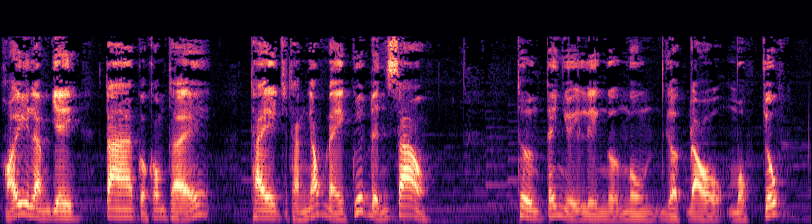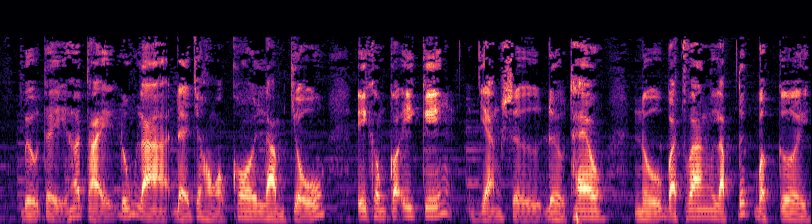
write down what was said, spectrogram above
hỏi y làm gì, ta còn không thể. Thay cho thằng nhóc này quyết định sao? Thương Tế Nhụy liền ngượng ngùng gật đầu một chút, biểu thị hết thảy đúng là để cho Hồng Ngọc Khôi làm chủ, y không có ý kiến, dạng sự đều theo. Nũ Bạch Văn lập tức bật cười,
